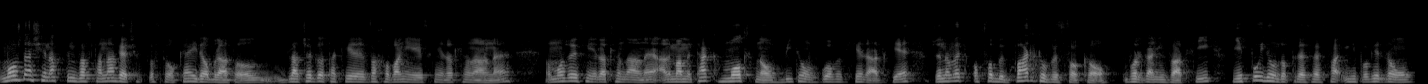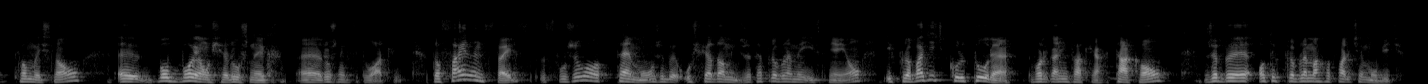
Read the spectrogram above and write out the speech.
Można się nad tym zastanawiać po prostu, ok, dobra, to dlaczego takie zachowanie jest nieracjonalne? No może jest nieracjonalne, ale mamy tak mocno wbitą w głowę hierarchię, że nawet osoby bardzo wysoko w organizacji nie pójdą do prezesa i nie powiedzą, co myślą, e, bo boją się różnych, e, różnych sytuacji. To Silent Space służyło temu, żeby uświadomić, że te problemy istnieją i wprowadzić kulturę w organizacjach taką, żeby o tych problemach otwarcie mówić.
